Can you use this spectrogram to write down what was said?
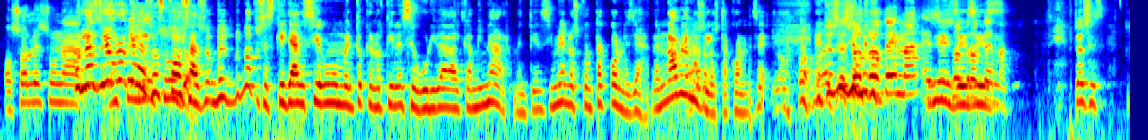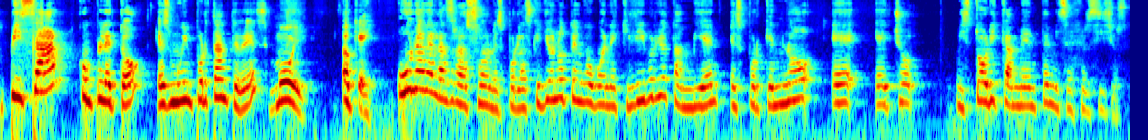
¿O solo es una... Pues las, yo creo que las dos tuyo? cosas. No, pues es que ya llega un momento que no tienes seguridad al caminar, ¿me entiendes? Y menos con tacones ya. No hablemos Claro. de los tacones, ¿eh? No, ese es me otro tema, ese es otro tema. Entonces, pisar completo es muy importante, ¿ves? Muy. Ok, una de las razones por las que yo no tengo buen equilibrio también es porque no he hecho históricamente mis ejercicios.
